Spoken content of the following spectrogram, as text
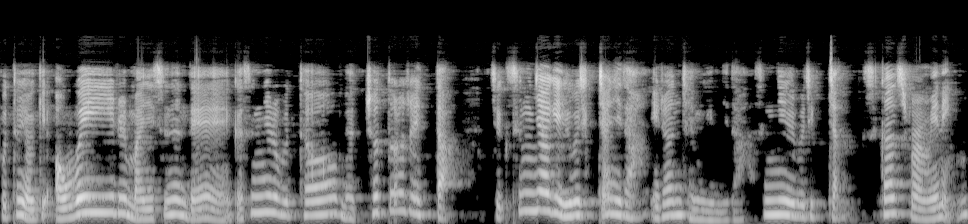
보통 여기 away를 많이 쓰는데, 그러니까 승리로부터 몇 초 떨어져 있다. 즉, 승리하기 일보 직전이다. 이런 제목입니다. 승리 일보 직전. seconds from winning.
